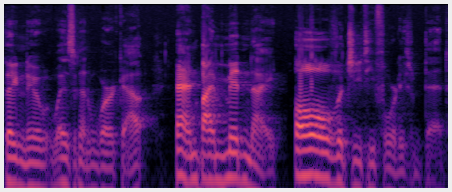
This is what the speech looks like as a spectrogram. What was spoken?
they knew it was gonna work out. And by midnight, all the GT40s were dead.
